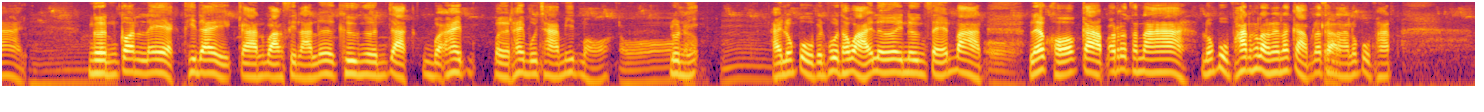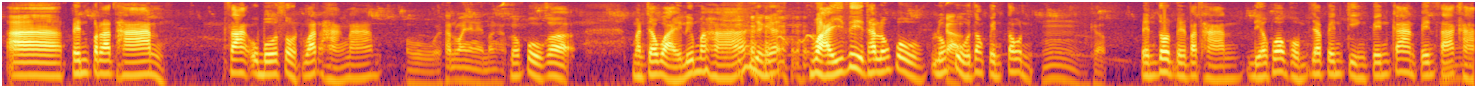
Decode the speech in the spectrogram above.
ได้ อืม เงินก้อนแรกที่ได้การวางศิลาฤกษ์คือเงินจากให้เปิดให้บูชามีดหมอโอ้รุ่นนี้คบอืมให้หลวงปู่เป็นผู้ถวายเลย1นึ่งแสนบาทโอ้แล้วขอกราบอารัตนาหลวงปู่พัดของเราเนี่ยนะกราบอารัตนาครับหลวงปู่พัดอ่าเป็นประธานสร้างอุโบสถวัดหางน้ำโอ้ท่านว่ายังไงบ้างครับหลวงปู่ก็มันจะไหวหรือมาหาอย่างเงี้ยไหวสิถ้าหลวงปู่หลวงปู่ต้องเป็นต้นอืมครับ เป็นต้นเป็นประธาน เดี๋ยวพวกผมจะเป็นกิ่งเป็นก้านเป็นสาขา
